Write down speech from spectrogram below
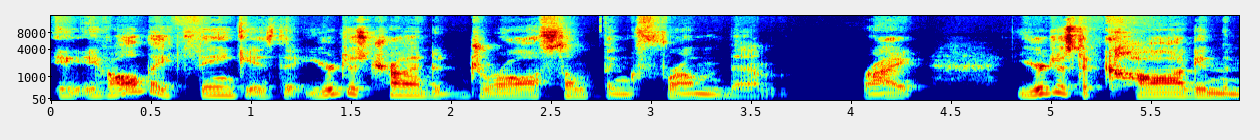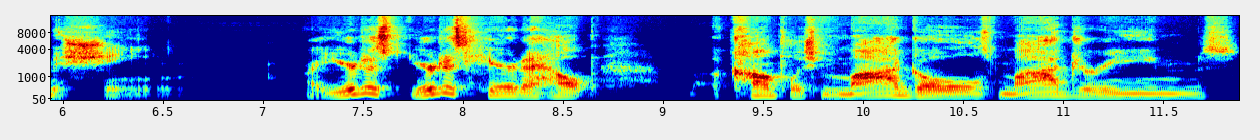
if all they think is that you're just trying to draw something from them, right? You're just a cog in the machine, right? You're just you're just here to help accomplish my goals, my dreams,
